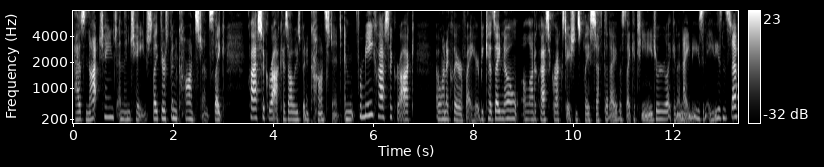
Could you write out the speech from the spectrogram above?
has not changed and then changed. Like there's been constants. Like, classic rock has always been a constant. And for me, classic rock, I want to clarify here because I know a lot of classic rock stations play stuff that I was like a teenager, like in the 90s and 80s and stuff.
